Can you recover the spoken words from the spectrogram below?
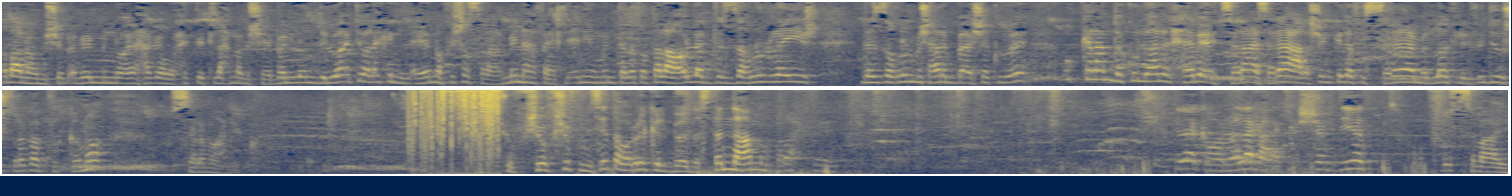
طبعا هو مش هيبقى باين منه أي حاجة هو حتة لحمة مش هيبان لون دلوقتي ولكن الأيام مفيش أسرع منها فهتلاقيني يومين ثلاثة طالع أقول لك ده الزغلول ريش ده الزغلول مش عارف بقى شكله إيه. والكلام ده كله يعني الحياة بقت سريعة؟ سريعة. علشان كده في السريع اعمل لايك للفيديو واشتراكك في القناة. والسلام عليكم. شوف شوف شوف نسيت أوريك البيضة. استنى يا عم أنت رايح فين؟ قلت لك أوريها لك على الكشاف ديت. بص معايا.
